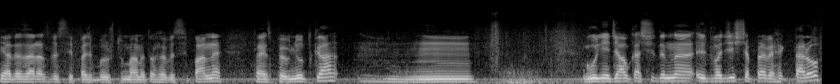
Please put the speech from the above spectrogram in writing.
Jadę zaraz wysypać, bo już tu mamy trochę wysypane. Ta jest pełniutka. Mm. Ogólnie działka 17, 20 prawie hektarów.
